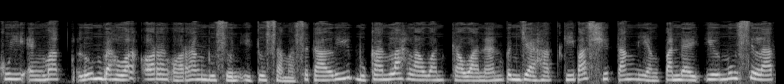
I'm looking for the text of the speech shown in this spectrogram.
Kui Eng maklum bahwa orang-orang dusun itu sama sekali bukanlah lawan kawanan penjahat kipas hitam yang pandai ilmu silat,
